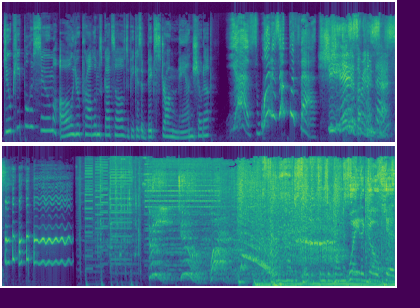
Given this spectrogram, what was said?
Do people assume all your problems got solved because a big strong man showed up? Yes. What is up with that? She is a princess. Three, two, one. Way to go, kid.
